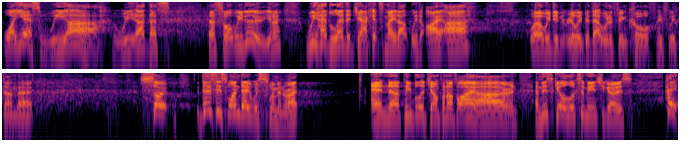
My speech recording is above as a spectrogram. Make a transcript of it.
Why, yes, we are. We are. That's, that's what we do, you know? We had leather jackets made up with IR. Well, we didn't really, but that would have been cool if we'd done that. So there's this one day we're swimming, right? And uh, people are jumping off IR, and, and this girl looks at me and she goes, Hey,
